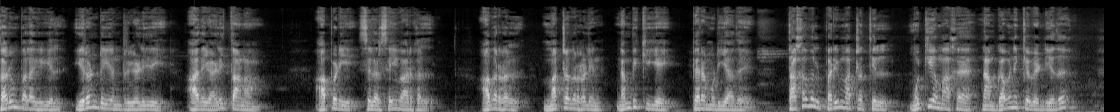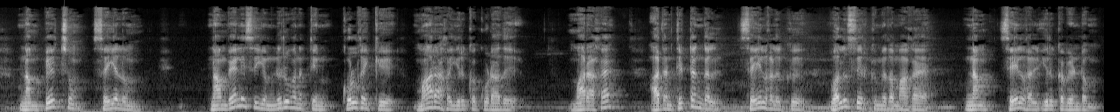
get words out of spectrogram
கரும்பலகையில் இரண்டு என்று எழுதி அதை அளித்தானாம் அப்படி சிலர் செய்வார்கள். அவர்கள் மற்றவர்களின் நம்பிக்கையை பெற முடியாது. தகவல் பரிமாற்றத்தில் முக்கியமாக நாம் கவனிக்க வேண்டியது நம் பேச்சும் செயலும் நாம் வேலை செய்யும் நிறுவனத்தின் கொள்கைக்கு மாறாக இருக்கக்கூடாது. மாறாக அதன் திட்டங்கள் செயல்களுக்கு வலு சேர்க்கும் விதமாக நம் செயல்கள் இருக்க வேண்டும்.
